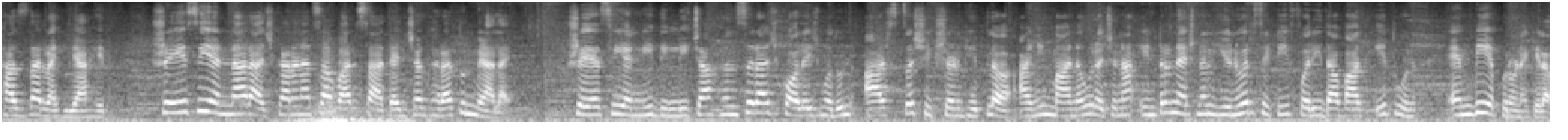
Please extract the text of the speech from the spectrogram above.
खासदार राहिल्या आहेत. श्रेयसी यांना राजकारणाचा वारसा त्यांच्या घरातून मिळालाय. श्रेयसी यांनी दिल्लीच्या हंसराज कॉलेजमधून आर्ट्सचं शिक्षण घेतलं आणि मानव रचना इंटरनॅशनल युनिव्हर्सिटी फरीदाबाद येथून एम बी ए पूर्ण केलं.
